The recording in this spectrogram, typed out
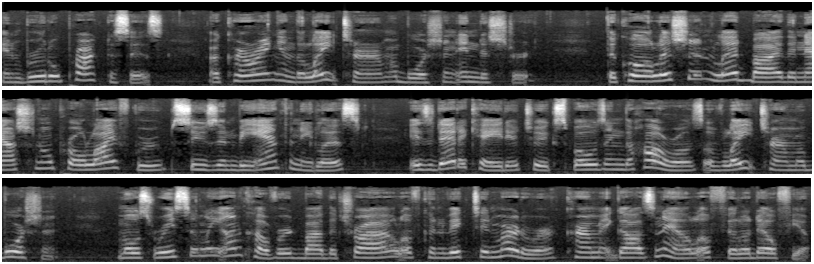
and brutal practices occurring in the late term abortion industry. The coalition, led by the national pro life group Susan B. Anthony List, is dedicated to exposing the horrors of late term abortion, most recently uncovered by the trial of convicted murderer Kermit Gosnell of Philadelphia.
